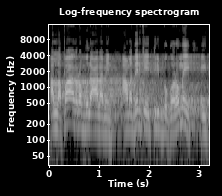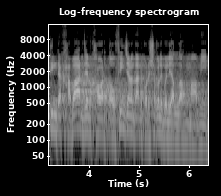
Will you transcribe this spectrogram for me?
আল্লাহ পাক রব্বুল আলমিন আমাদেরকে এই তীব্র গরমে এই তিনটা খাবার যেন খাওয়ার তৌফিক যেন দান করে। সকলে বলি আল্লাহ আমিন।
